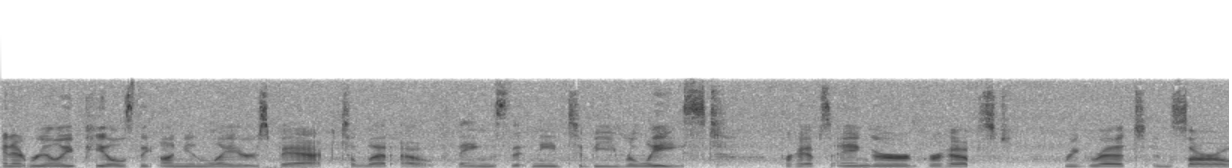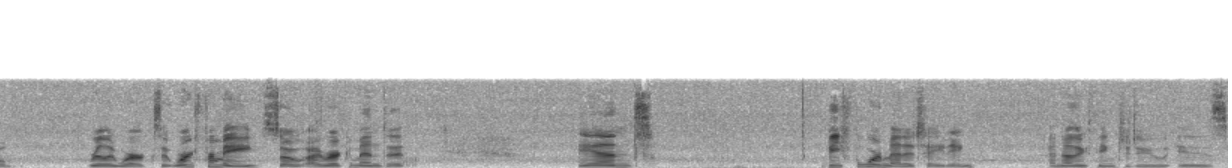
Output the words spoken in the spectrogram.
And it really peels the onion layers back to let out things that need to be released. Perhaps anger, perhaps regret and sorrow really works. It worked for me, so I recommend it. And before meditating, another thing to do is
